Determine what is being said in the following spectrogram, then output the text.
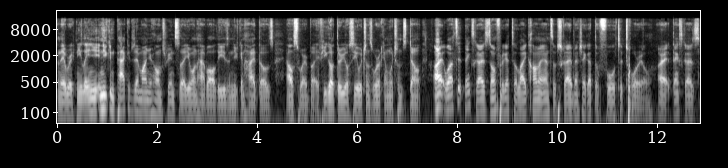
and they work neatly and you, and you can package them on your home screen so that you won't have all these and you can hide those elsewhere. But if you go through you'll see which ones work and which ones don't. Alright well that's it. Thanks guys. Don't forget to like comment and subscribe and check out the full tutorial. Alright thanks guys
